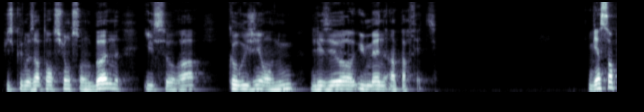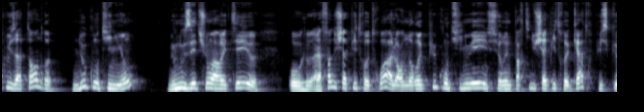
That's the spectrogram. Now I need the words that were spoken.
puisque nos intentions sont bonnes, il saura corriger en nous les erreurs humaines imparfaites. Bien sans plus attendre, nous continuons. Nous nous étions arrêtés euh, à la fin du chapitre 3, alors on aurait pu continuer sur une partie du chapitre 4, puisque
